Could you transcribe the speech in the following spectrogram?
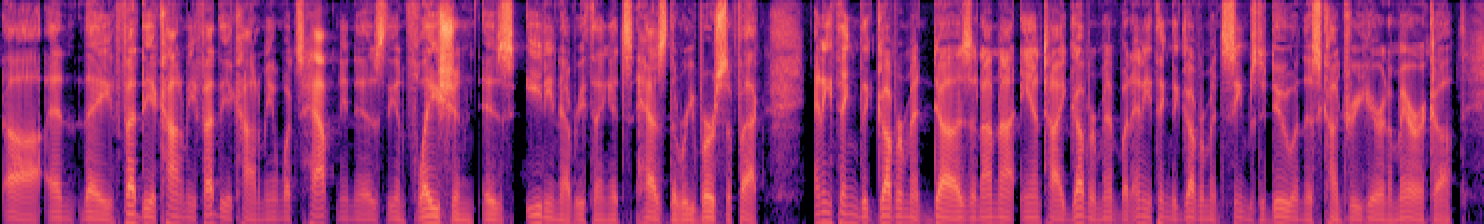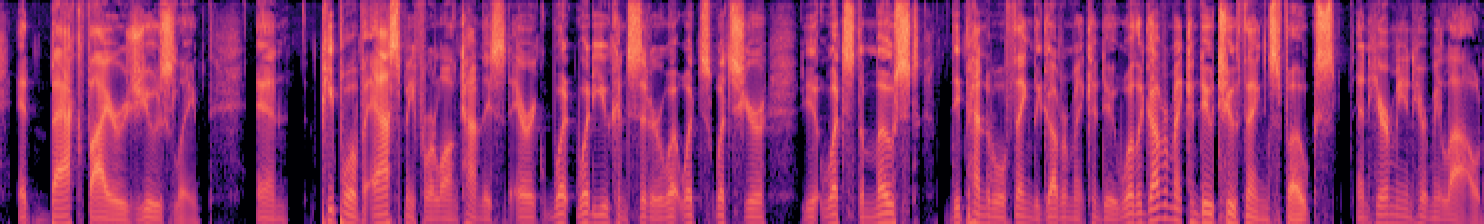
uh, and they fed the economy, fed the economy. And what's happening is the inflation is eating everything. It has the reverse effect. Anything the government does, and I'm not anti government, but anything the government seems to do in this country here in America, it backfires usually. And people have asked me for a long time. They said, Eric, what what do you consider? What what's what's your what's the most dependable thing the government can do? Well, the government can do two things, folks, and hear me and hear me loud.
